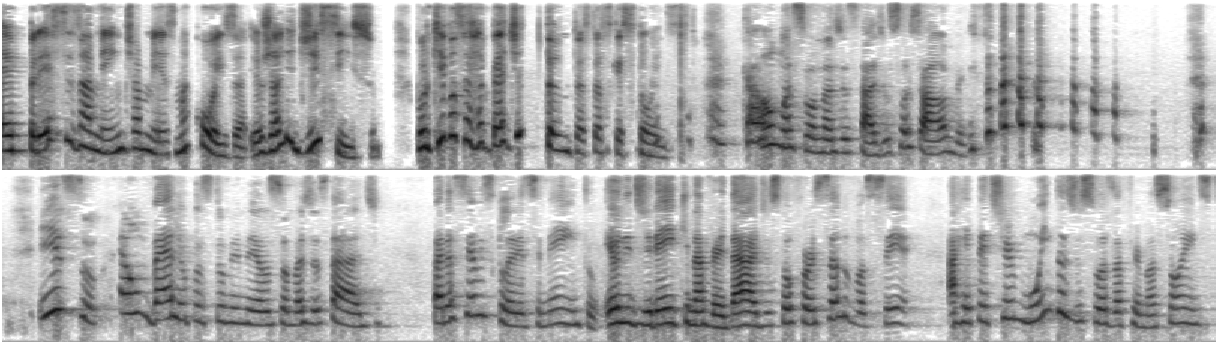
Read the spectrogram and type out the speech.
É precisamente a mesma coisa. Eu já lhe disse isso. Por que você repete tanto essas questões? Calma, Sua Majestade, eu sou jovem. Isso é um velho costume meu, Sua Majestade. Para seu esclarecimento, eu lhe direi que, na verdade, estou forçando você a repetir muitas de suas afirmações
